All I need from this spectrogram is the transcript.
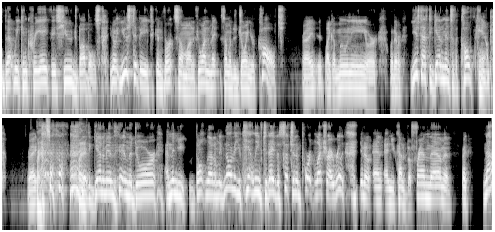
that we can create these huge bubbles. You know, it used to be to convert someone, if you want to make someone to join your cult, right, like a Moonie or whatever, you used to have to get them into the cult camp. Right, right. you have to get them in in the door, and then you don't let them leave. No, no, you can't leave today. There's such an important lecture. I really, you know, and and you kind of befriend them, and right now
